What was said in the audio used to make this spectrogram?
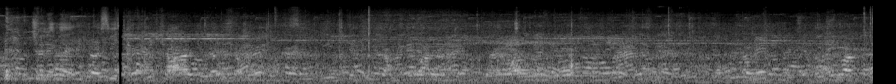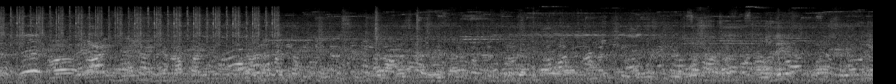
तुष्टिगार हम तुष्टिगार अंदर मुड़ ये नीचे कैमरा कहाँ चले गए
